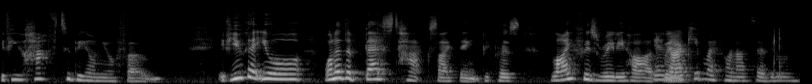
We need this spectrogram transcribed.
if you have to be on your phone. If you get your one of the best hacks, I think, because life is really hard. yeah, with, no, I keep my phone outside the room.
